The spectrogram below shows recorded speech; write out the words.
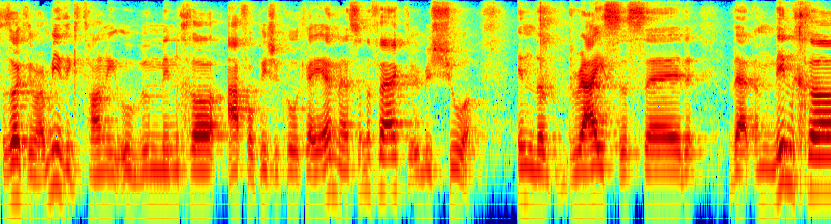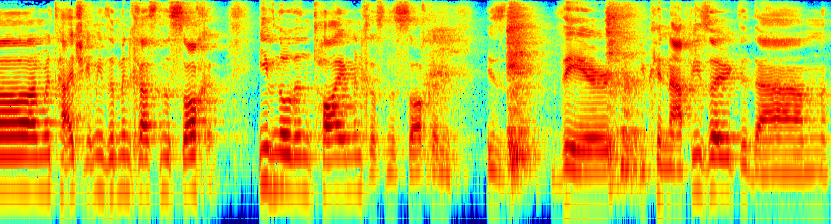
So Zak the Gemara. Mi diktani ubu mincha afal pishakul kayemes. And the fact that Rabbi Shua in the Brisa said that a mincha and we're means a minchas nesachen. Even though the entire minchas nesachen is there, you cannot be zayik the dam.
